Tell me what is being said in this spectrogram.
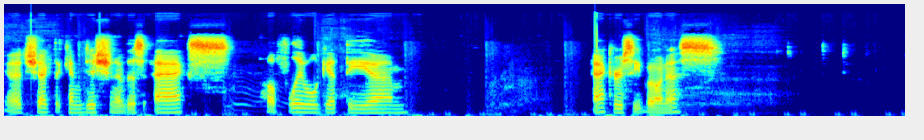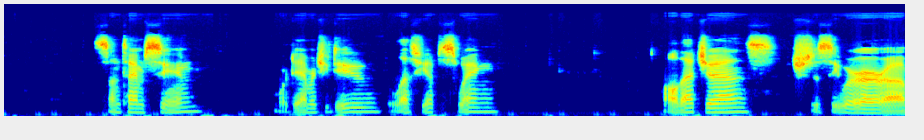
Gotta check the condition of this axe. Hopefully we'll get the um, accuracy bonus sometime soon. More damage you do, the less you have to swing. All that jazz. Just see where our, uh,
